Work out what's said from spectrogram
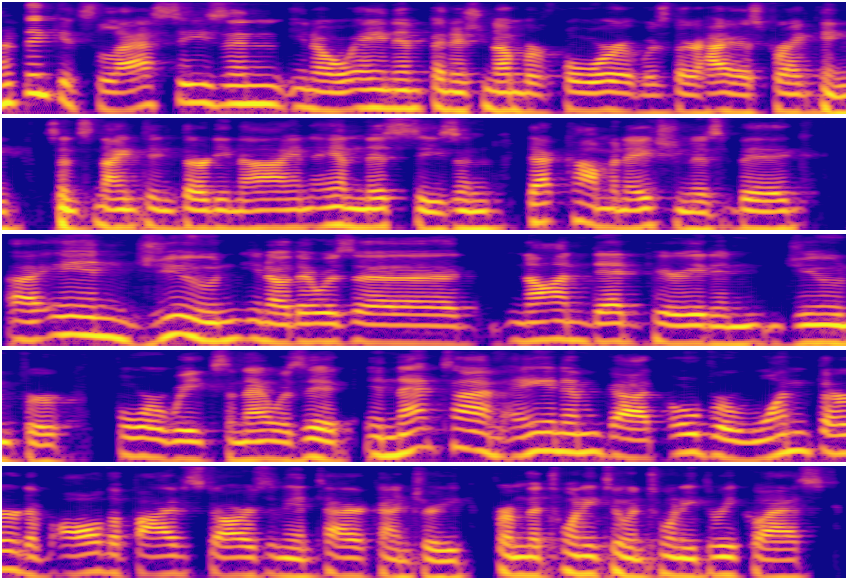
I think it's last season, you know, A&M finished number four. It was their highest ranking since 1939. And this season, that combination is big uh, in June, you know, there was a non-dead period in June for four weeks, and that was it. In that time, A&M got over one third of all the five stars in the entire country from the 22 and 23 class.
